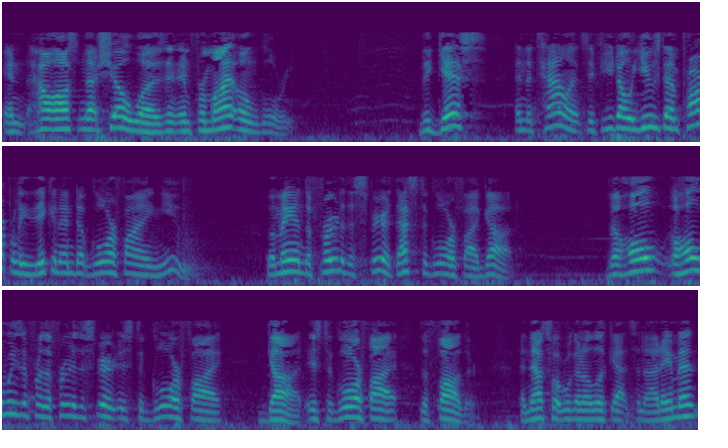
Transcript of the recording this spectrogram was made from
and how awesome that show was and, and for my own glory. The gifts and the talents, if you don't use them properly, they can end up glorifying you. But man, the fruit of the Spirit, that's to glorify God. The whole, the whole reason for the fruit of the Spirit is to glorify God, is to glorify the Father. And that's what we're going to look at tonight. Amen?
